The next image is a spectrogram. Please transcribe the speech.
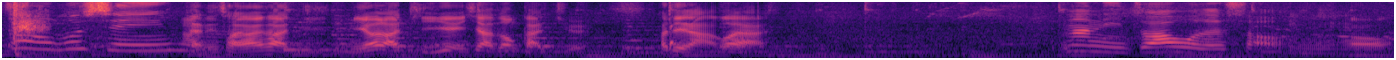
这样不行。哎，你尝看看，你你要来体验一下这种感觉，快点拿过来。那你抓我的手。嗯，好。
